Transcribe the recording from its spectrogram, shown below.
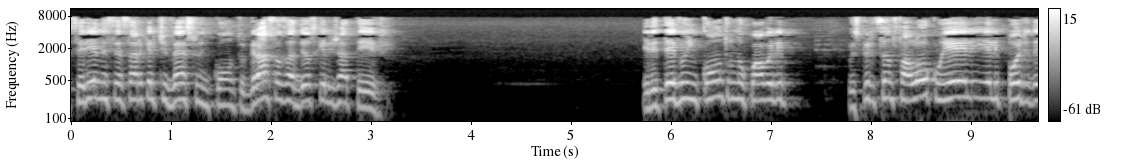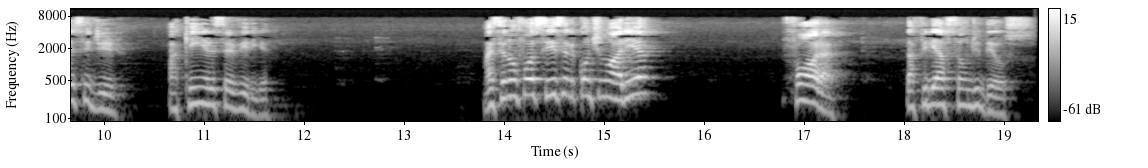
seria necessário que ele tivesse um encontro, graças a Deus que ele já teve. Ele teve um encontro no qual ele, o Espírito Santo falou com ele e ele pôde decidir a quem ele serviria. Mas se não fosse isso, ele continuaria fora da filiação de Deus.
